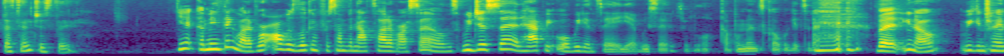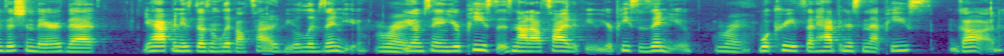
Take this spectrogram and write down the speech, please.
That's interesting. Yeah, I mean, think about it. If we're always looking for something outside of ourselves, we just said happy. Well, we didn't say it yet. We said it a couple minutes ago. We'll get to that. but you know, we can transition there. That your happiness doesn't live outside of you; it lives in you. Right. You know what I'm saying? Your peace is not outside of you. Your peace is in you. Right. What creates that happiness and that peace? God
